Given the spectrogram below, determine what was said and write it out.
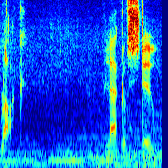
rock. Block of stone.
